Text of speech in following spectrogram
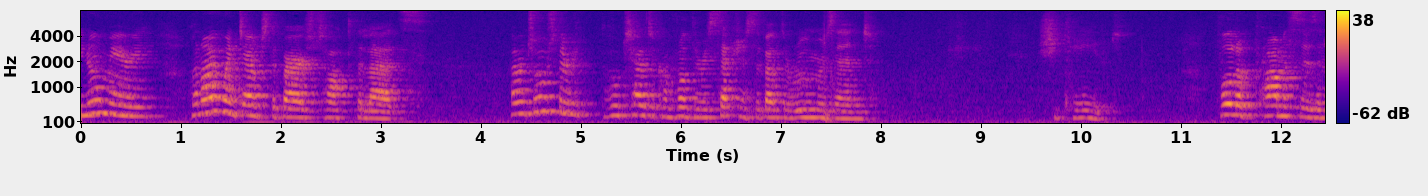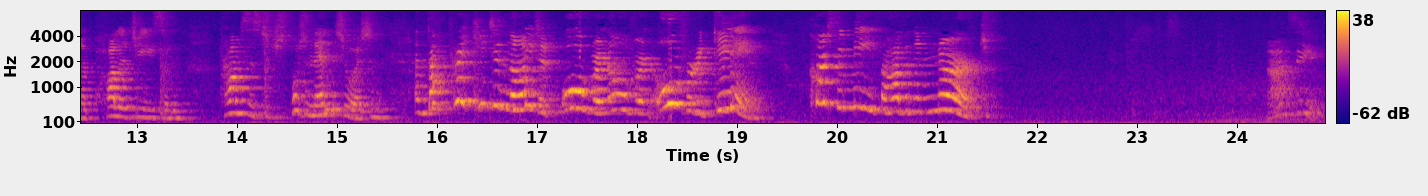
You know, Mary, when I went down to the bar to talk to the lads, I went over to the hotel to confront the receptionist about the rumours and she caved. Full of promises and apologies and promises to just put an end to it and, and that prick he denied it over and over and over again, cursing me for having the nerve to Nancy,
